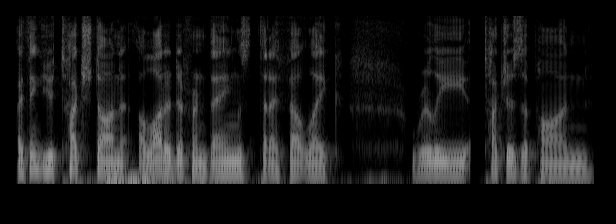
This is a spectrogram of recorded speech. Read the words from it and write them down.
I think you touched on a lot of different things that I felt like really touches upon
